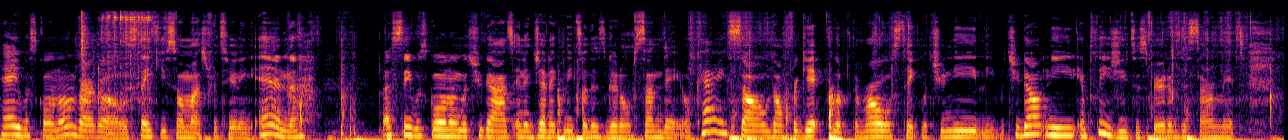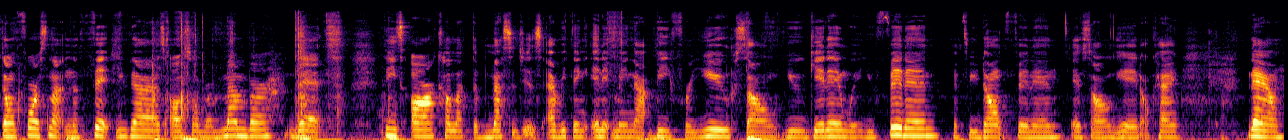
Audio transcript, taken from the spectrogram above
Hey, what's going on, Virgos? Thank you so much for tuning in. Let's see what's going on with you guys energetically for this good old Sunday, okay? So don't forget, flip the roles, take what you need, leave what you don't need, and please use the spirit of discernment. Don't force nothing to fit, you guys. Also remember that these are collective messages. Everything in it may not be for you, so you get in where you fit in. If you don't fit in, it's all good, okay? Now,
